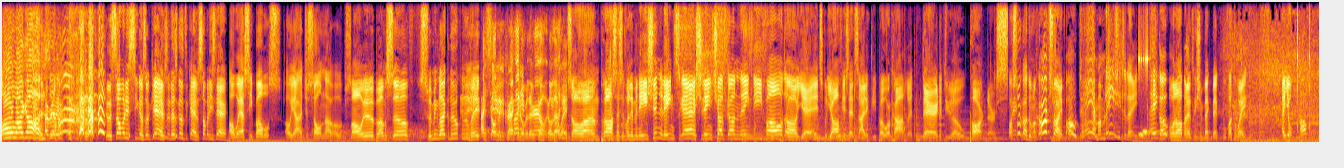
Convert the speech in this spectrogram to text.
Oh my gosh! Yo, somebody's seen us on cam, so let's go to cam. Somebody's there. Oh wait, I see bubbles. Oh yeah, I just saw him now. Oops. Oh yeah, by myself, swimming like a little mate. I saw the Dude, Kraken over there. go, Don't go that way. So, um, process of elimination. It ain't trash, it ain't shotgun, it ain't default. Oh, yeah, it's pretty obvious that's either Clipo or Conrad. They're the duo partners. I still gotta do my card swipe. Oh, damn, I'm lazy today. There you go. What up, electrician back. Move out the way. Hey, yo. Oh.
